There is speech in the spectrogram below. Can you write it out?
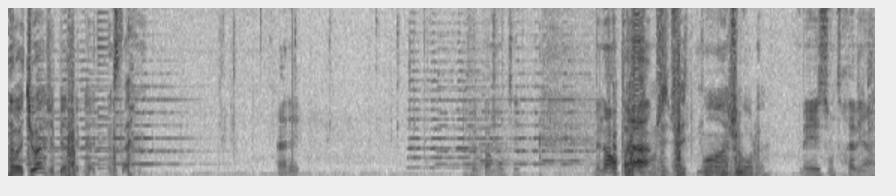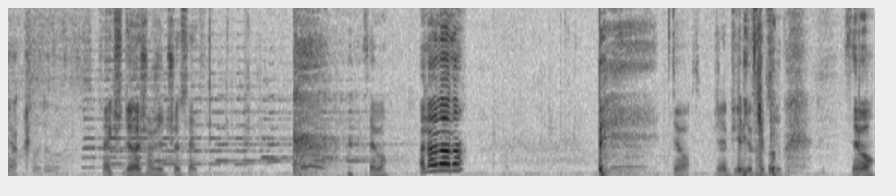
Ah bah tu vois, j'ai bien fait de mettre comme ça. Allez. Je veux pas monter. Mais non, pas pas là. changé de vêtements un jour là. Mais ils sont très bien. C'est vrai que je devrais changer de chaussettes. C'est bon. Ah non, non, non C'est bon. J'ai appuyé deux fois dessus. C'est bon.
